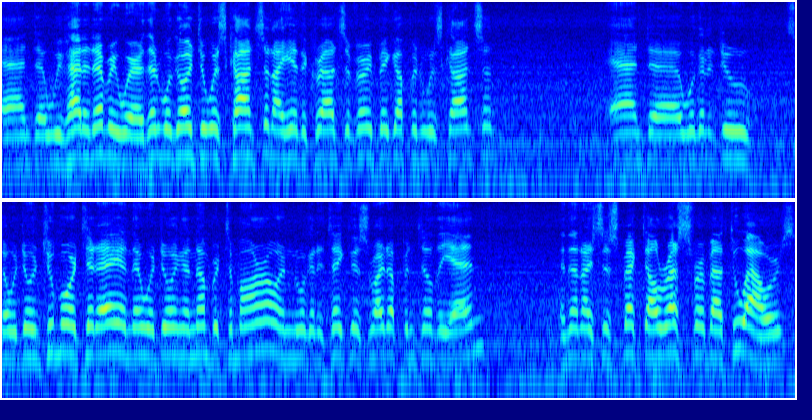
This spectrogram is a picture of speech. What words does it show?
And uh, we've had it everywhere. Then we're going to Wisconsin. I hear the crowds are very big up in Wisconsin. And uh, we're going to do, so we're doing two more today, and then we're doing a number tomorrow, and we're going to take this right up until the end. And then I suspect I'll rest for about two hours,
